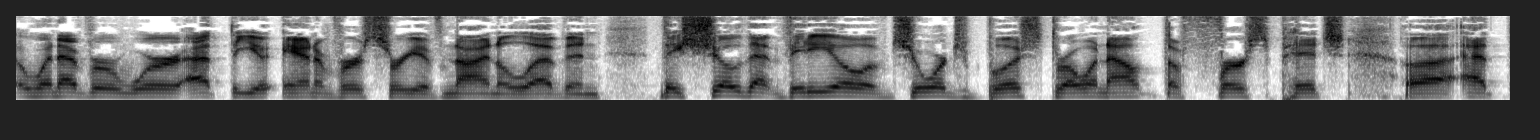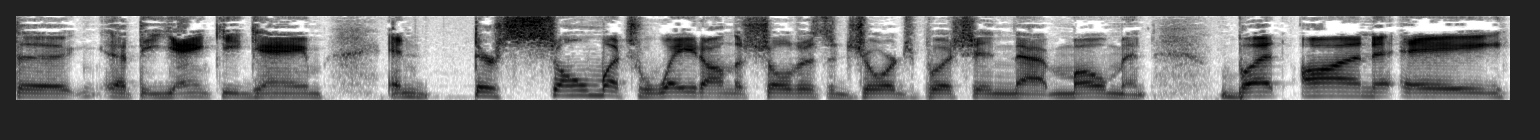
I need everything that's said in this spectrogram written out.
whenever we're at the anniversary of 9-11 they show that video of george bush throwing out the first pitch uh, at the at the yankee game. And there's so much weight on the shoulders of George Bush in that moment. But on a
